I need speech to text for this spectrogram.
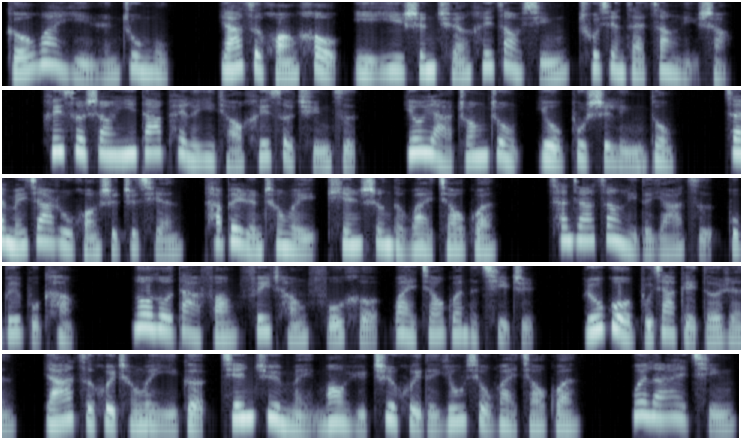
格外引人注目。雅子皇后以一身全黑造型出现在葬礼上，黑色上衣搭配了一条黑色裙子。优雅庄重又不失灵动。在没嫁入皇室之前，她被人称为天生的外交官。参加葬礼的雅子不卑不亢，落落大方，非常符合外交官的气质。如果不嫁给德仁，雅子会成为一个兼具美貌与智慧的优秀外交官。为了爱情，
